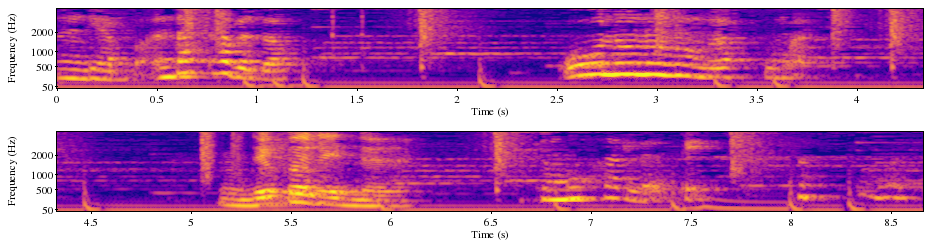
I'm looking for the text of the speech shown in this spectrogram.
ይሄ እንዴ ቆይ እንዴ ትሞታለህ እንዴ? ጋስቱ ማለት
